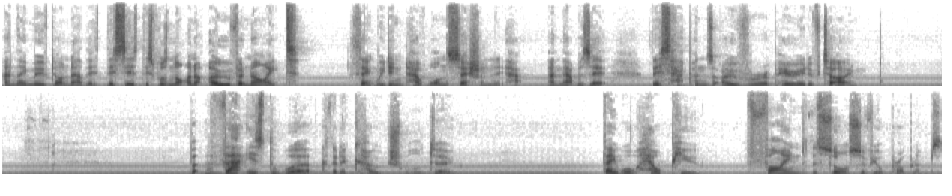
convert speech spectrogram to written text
and they moved on. Now this is this was not an overnight thing. We didn't have one session and that was it. This happens over a period of time. But that is the work that a coach will do they will help you find the source of your problems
